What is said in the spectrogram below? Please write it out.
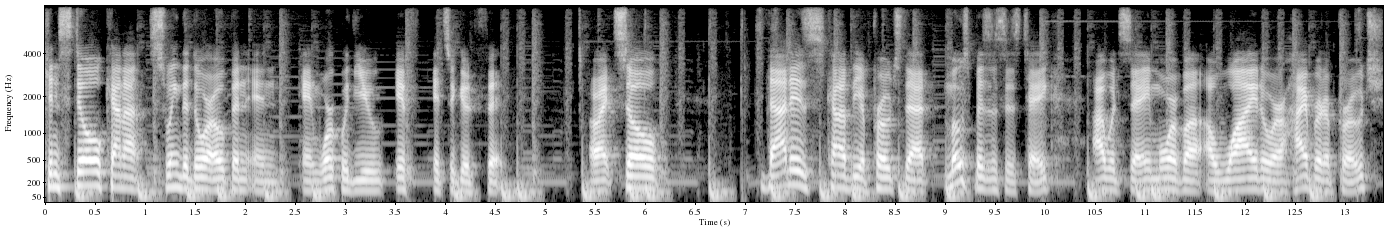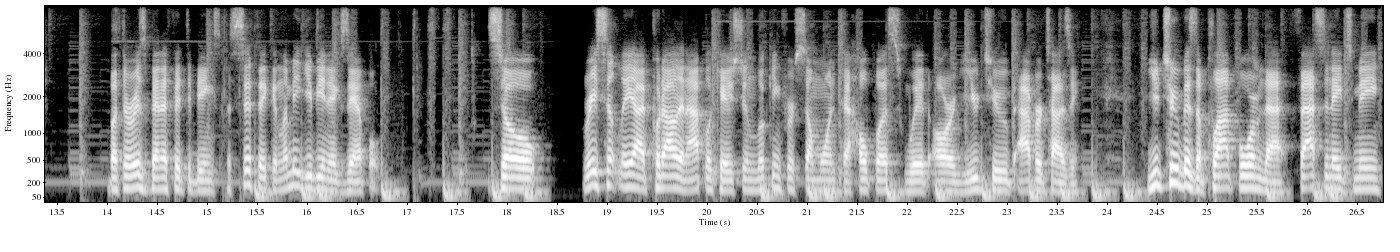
can still kind of swing the door open and, and work with you if it's a good fit. All right, so that is kind of the approach that most businesses take. I would say more of a, a wide or a hybrid approach, but there is benefit to being specific. And let me give you an example. So, Recently, I put out an application looking for someone to help us with our YouTube advertising. YouTube is a platform that fascinates me,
